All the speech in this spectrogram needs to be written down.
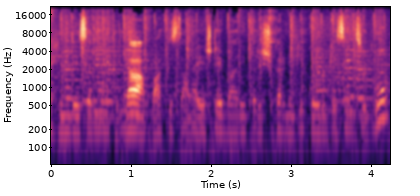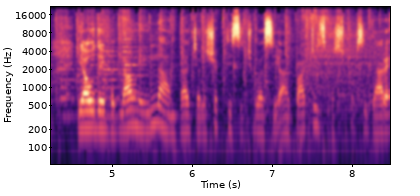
ಹಿಂದೆ ಸರಿಯುವುದಿಲ್ಲ. ಪಾಕಿಸ್ತಾನ ಎಷ್ಟೇ ಬಾರಿ ಪರಿಷ್ಕರಣೆಗೆ ಕೋರಿಕೆ ಸಲ್ಲಿಸಿದ್ರೂ ಯಾವುದೇ ಬದಲಾವಣೆ ಇಲ್ಲ ಅಂತ ಜಲಶಕ್ತಿ ಸಚಿವ ಸಿ ಆರ್ ಪಾಟೀಲ್ ಸ್ಪಷ್ಟಪಡಿಸಿದ್ದಾರೆ.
